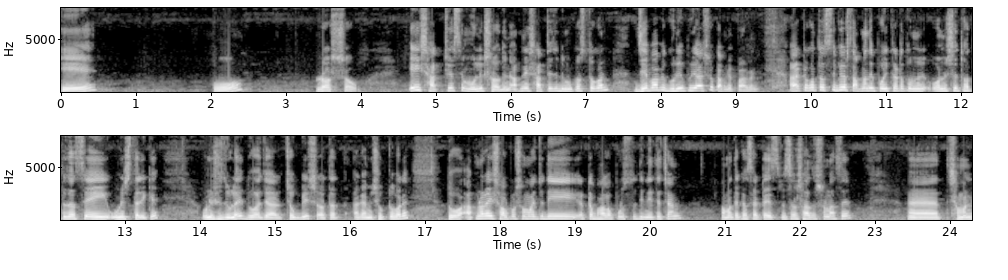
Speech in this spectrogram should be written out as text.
এ ও রস্যও এই সাতটি হচ্ছে মৌলিক স্বরধ্বনি আপনি এই যদি মুখস্থ করেন, যেভাবে ঘুরে ফিরে আসুক, আপনি পারবেন। আর একটা কথা হচ্ছে বিয়ার্স আপনাদের পরীক্ষাটা তো অনুষ্ঠিত হতে যাচ্ছে এই উনিশ তারিখে, উনিশে জুলাই দু হাজার চব্বিশ, অর্থাৎ আগামী শুক্রবারে। তো আপনারা এই স্বল্প সময় যদি একটা ভালো প্রস্তুতি নিতে চান, আমাদের কাছে একটা স্পেশাল সাজেশন আছে। সামান্য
